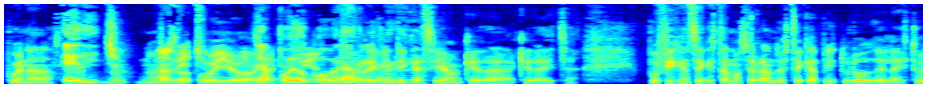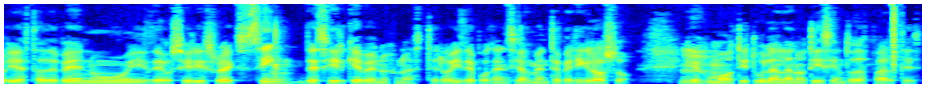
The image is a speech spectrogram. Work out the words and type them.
Pues nada, He dicho. nuestro apoyo ya puedo cobrar. reivindicación queda, queda hecha. Pues fíjense que estamos cerrando este capítulo de la historia esta de Venus y de Osiris Rex sin decir que Venus es un asteroide potencialmente peligroso, que es mm. como titulan la noticia en todas partes.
